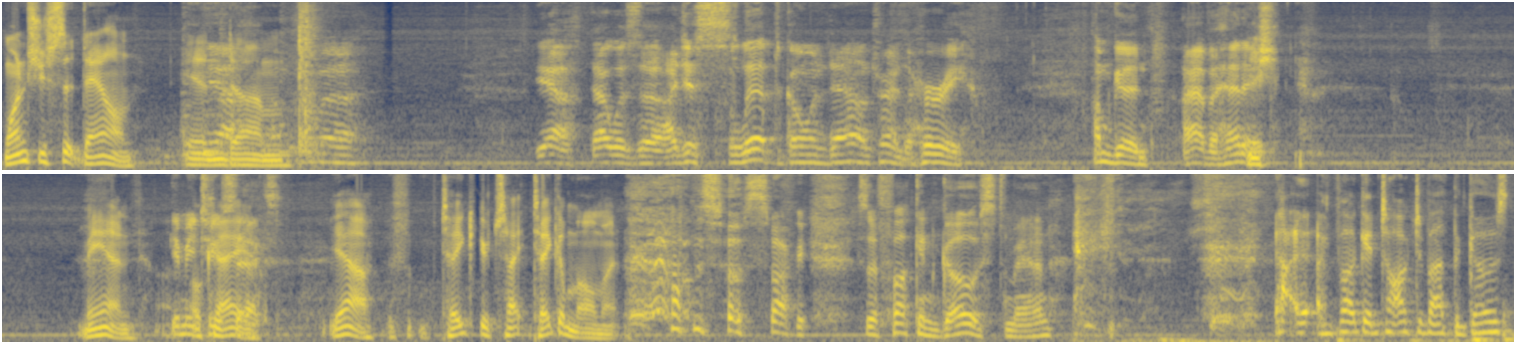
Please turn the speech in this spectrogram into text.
Why don't you sit down and um, uh, yeah, that was uh, I just slipped going down trying to hurry. I'm good. I have a headache. sh- man. Give me two secs. Yeah, take your ta- take a moment. I'm so sorry. It's a fucking ghost, man. I, I fucking talked about the ghost,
